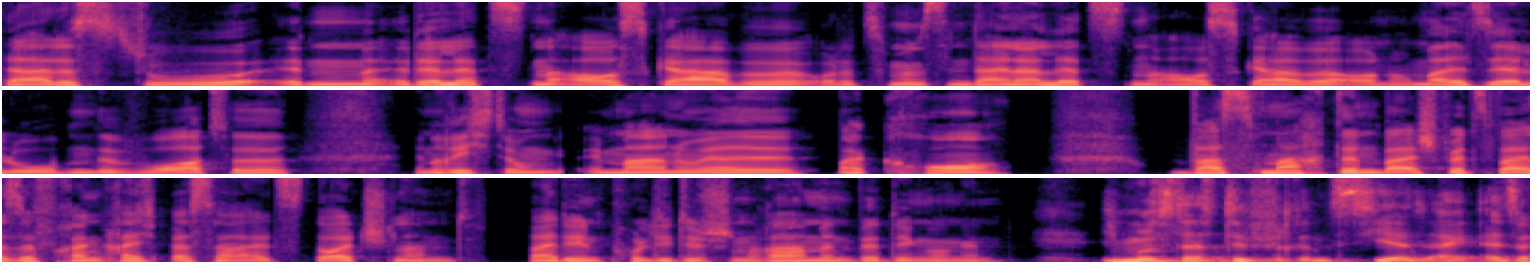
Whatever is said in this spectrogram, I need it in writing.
da hattest du in der letzten Ausgabe oder zumindest in deiner letzten Ausgabe auch nochmal sehr lobende Worte in Richtung Emmanuel Macron was macht denn beispielsweise Frankreich besser als Deutschland bei den politischen Rahmenbedingungen? Ich muss das differenziert. Also,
